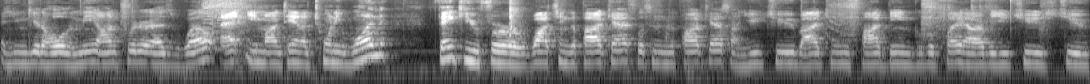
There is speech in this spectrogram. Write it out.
And you can get a hold of me on Twitter as well at eMontana21. Thank you for watching the podcast, listening to the podcast on YouTube, iTunes, Podbean, Google Play, however you choose to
